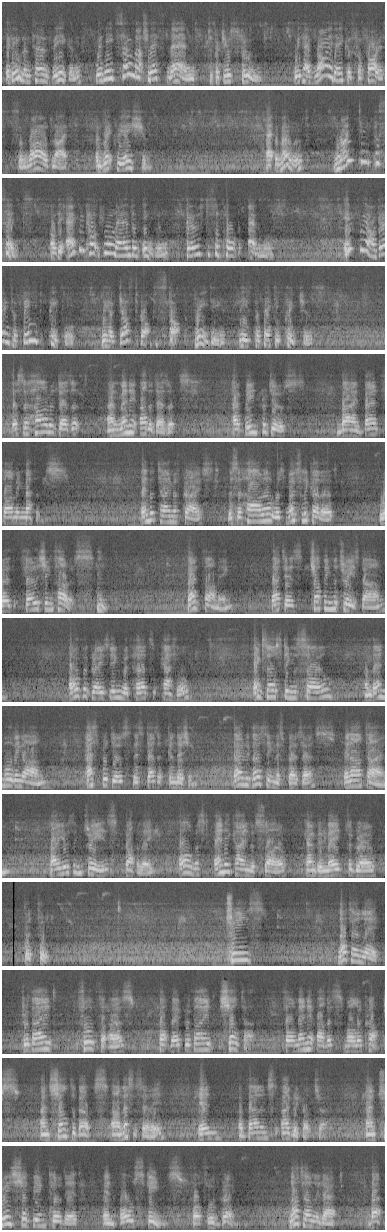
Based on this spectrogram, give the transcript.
if England turned vegan, we'd need so much less land to produce food. We'd have wide acres for forests and wildlife and recreation. At the moment, 90% of the agricultural land of England goes to support animals. If we are going to feed people, we have just got to stop breeding these pathetic creatures. The Sahara Desert and many other deserts have been produced by bad farming methods. In the time of Christ, the Sahara was mostly covered with flourishing forests. bad farming, that is, chopping the trees down, overgrazing with herds of cattle, exhausting the soil, and then moving on, has produced this desert condition. By reversing this process in our time, by using trees properly, almost any kind of soil can be made to grow good food. Trees not only provide food for us, but they provide shelter for many other smaller crops. And shelter belts are necessary in a balanced agriculture. And trees should be included in all schemes for food growing. Not only that, but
